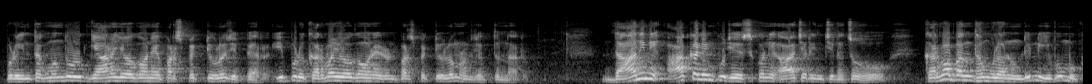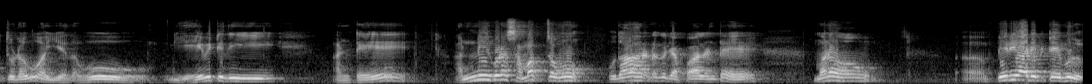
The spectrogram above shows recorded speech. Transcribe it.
ఇప్పుడు ఇంతకుముందు జ్ఞానయోగం అనే పర్స్పెక్టివ్లో చెప్పారు. ఇప్పుడు కర్మయోగం అనేటువంటి పర్స్పెక్టివ్లో మనకు చెప్తున్నారు. దానిని ఆకలింపు చేసుకొని ఆచరించినచో కర్మబంధముల నుండి నీవు ముక్తుడవు అయ్యేదవు. ఏమిటిది? అంటే అన్నీ కూడా సమత్వము. ఉదాహరణకు చెప్పాలంటే మనం పీరియాడిక్ టేబుల్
